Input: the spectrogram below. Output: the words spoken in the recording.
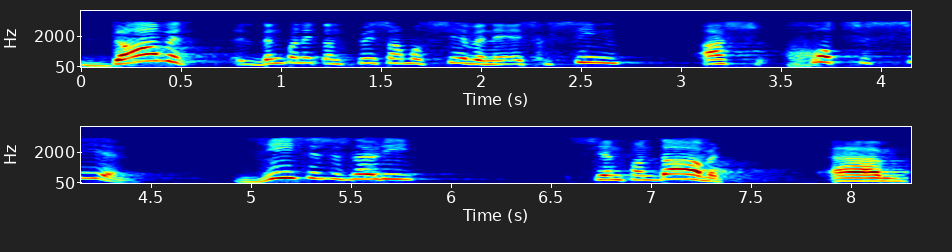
Dawid, dink maar net aan 2 Samuel 7, nê, is gesien as God se seun. Jesus is nou die seun van Dawid. Ehm um,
